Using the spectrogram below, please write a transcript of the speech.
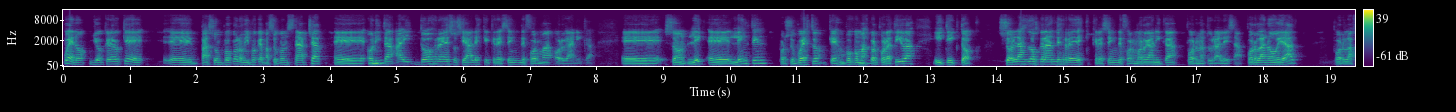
Bueno, yo creo que eh, pasó un poco lo mismo que pasó con Snapchat. Eh, ahorita hay dos redes sociales que crecen de forma orgánica. Eh, son LinkedIn, por supuesto, que es un poco más corporativa, y TikTok. Son las dos grandes redes que crecen de forma orgánica por naturaleza, por la novedad, por, la,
